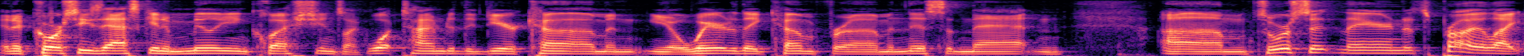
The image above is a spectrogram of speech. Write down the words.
and of course he's asking a million questions like, "What time did the deer come?" And you know, where do they come from? And this and that. And um, so we're sitting there, and it's probably like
